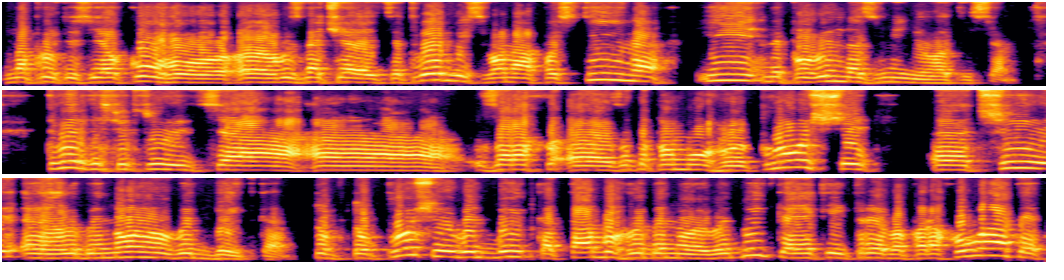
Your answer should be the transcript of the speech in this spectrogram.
на протязі якого визначається твердість, вона постійна і не повинна змінюватися. Твердість фіксується за, допомогою площі чи е, глибиною відбитка. Тобто площею відбитка або глибиною відбитка, який треба порахувати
